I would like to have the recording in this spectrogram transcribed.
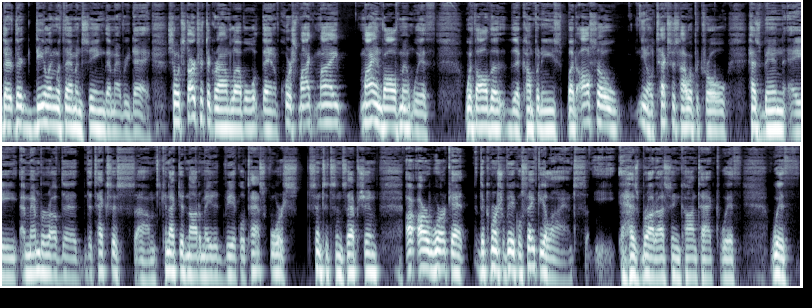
they're, they're dealing with them and seeing them every day. So it starts at the ground level. Then, of course, my, my my involvement with with all the the companies, but also you know, Texas Highway Patrol has been a, a member of the, the Texas um, Connected and Automated Vehicle Task Force since its inception. Our, our, work at the Commercial Vehicle Safety Alliance has brought us in contact with with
